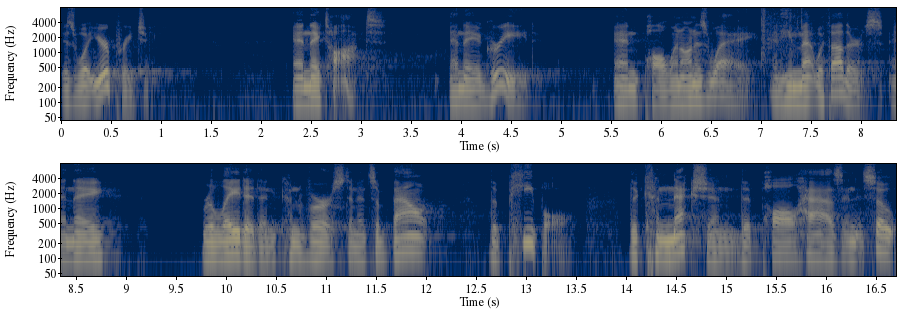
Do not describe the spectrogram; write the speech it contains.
is what you're preaching. And they talked and they agreed. And Paul went on his way and he met with others and they related and conversed. And it's about the people, the connection that Paul has. And so,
